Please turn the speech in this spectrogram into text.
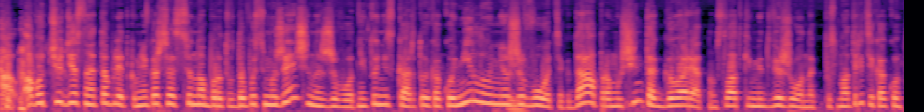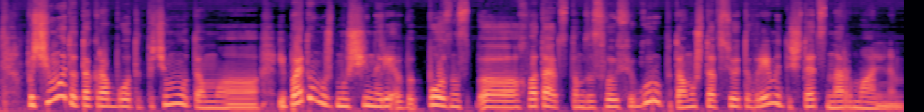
А, а вот чудесная таблетка. Мне кажется, все наоборот. Вот, допустим, у женщины живот, никто не скажет, ой, какой милый у нее животик. Да, а про мужчин так говорят, там, сладкий медвежонок. Посмотрите, как он... Почему это так работает? Почему там... а, И поэтому, может, мужчины поздно а, хватаются там за свою фигуру, потому что все это время это считается нормальным.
